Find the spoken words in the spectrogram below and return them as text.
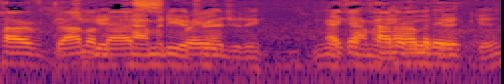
carved drama Did you get mask. comedy or tragedy? You I got comedy. Comedy. Good, good.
